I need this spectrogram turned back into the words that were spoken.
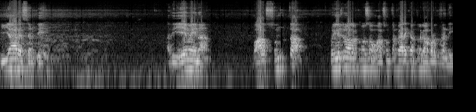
టిఆర్ఎస్ అంటే అది ఏమైనా వాళ్ళ సొంత ప్రయోజనాల కోసం వాళ్ళ సొంత కార్యకర్తలు కాపాడుకురండి.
